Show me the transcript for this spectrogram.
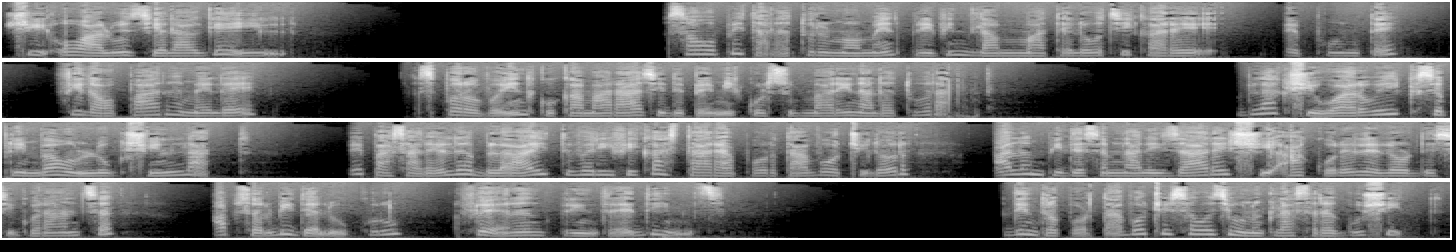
și o aluzie la Gale. S-a oprit alături un moment privind la mateloții care, pe punte, filau parâmele, sporovăind cu camarazii de pe micul submarin alăturat. Black și Warwick se plimbau în lug și în lat. Pe pasarelă, Blight verifica starea portavocilor, a lămpii de semnalizare și a curelelor de siguranță, absorbit de lucru, fluierând printre dinți. Dintr-o portavoce se auzi un glas răgușit.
